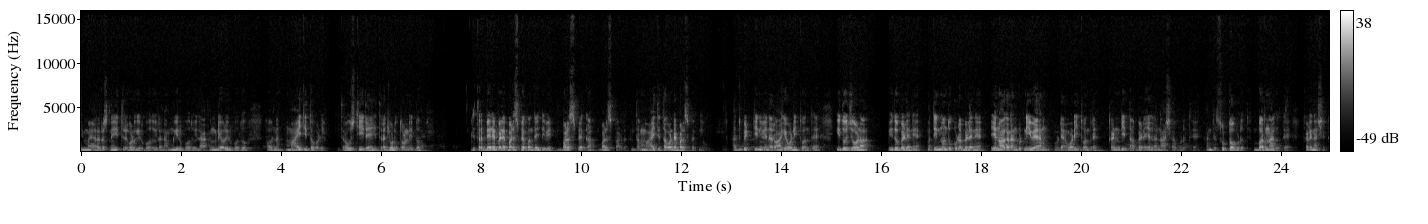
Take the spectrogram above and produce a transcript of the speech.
ನಿಮ್ಮ ಯಾರು ಸ್ನೇಹಿತರುಗಳಿಗಿರ್ಬೋದು ಇಲ್ಲ ನಮಗಿರ್ಬೋದು ಇಲ್ಲ ಅಂಗಡಿಯವ್ರು ಇರ್ಬೋದು ಅವ್ರನ್ನ ಮಾಹಿತಿ ತೊಗೊಳ್ಳಿ. ಈ ಥರ ಔಷಧಿ ಇದೆ, ಈ ಥರ ಜೋಳಕ್ಕೆ ತೊಗೊಂಡಿದ್ದು ಈ ಥರ ಬೇರೆ ಬೆಳೆ ಬಳಸಬೇಕು ಅಂತ ಇದ್ದೀವಿ. ಬಳಸ್ಬೇಕಾ? ಬಳಸಬಾರ್ದು ಅಂತ ಮಾಹಿತಿ ತಗೊಂಡೇ ಬಳಸ್ಬೇಕು ನೀವು. ಅದು ಬಿಟ್ಟು ನೀವೇನಾದ್ರು ಹಾಗೆ ಹೊಡಿತು ಅಂದರೆ ಇದು ಜೋಳ, ಇದು ಬೆಳೆನೆ, ಮತ್ತು ಇನ್ನೊಂದು ಕೂಡ ಬೆಳೆನೆ. ಏನು ಆಗಲ್ಲ ಅಂದ್ಬಿಟ್ಟು ನೀವೇ ಅನ್ಬಿಟ್ಟು ಹೊಡಿತು ಅಂದರೆ ಖಂಡಿತ ಬೆಳೆ ಎಲ್ಲ ನಾಶ ಆಗ್ಬಿಡುತ್ತೆ. ಅಂದರೆ ಸುಟ್ಟೋಗ್ಬಿಡುತ್ತೆ, ಬರ್ನ್ ಆಗುತ್ತೆ ಕಳೆನಾಶಕ.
